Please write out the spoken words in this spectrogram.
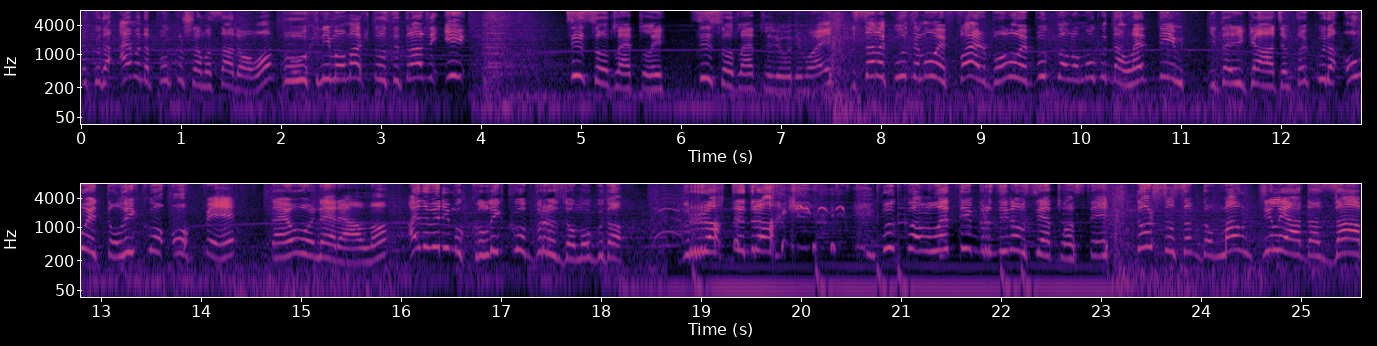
Tako da, ajmo da pokušamo sad ovo. Puhni mak, to se traži i... Svi su odletili. Svi su odletli ljudi moji. I sad ako uzmem ove fireballove, bukvalno mogu da letim i da ih gađam. Tako da ovo je toliko OP da je ovo nerealno. Ajde da vidimo koliko brzo mogu da... Brate dragi! bukvalno letim brzinom svjetlosti. Došao sam do Mount Gileada za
